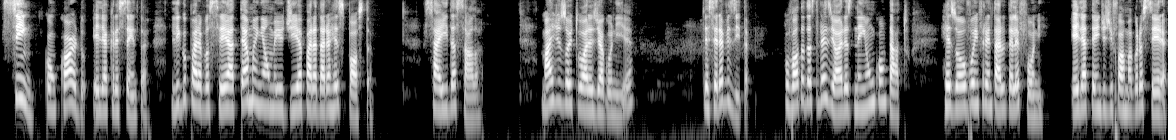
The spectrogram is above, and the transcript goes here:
Sim, concordo, ele acrescenta. Ligo para você até amanhã ao meio-dia para dar a resposta. Saí da sala. Mais 18 horas de agonia. Terceira visita. Por volta das 13 horas, nenhum contato. Resolvo enfrentar o telefone. Ele atende de forma grosseira.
